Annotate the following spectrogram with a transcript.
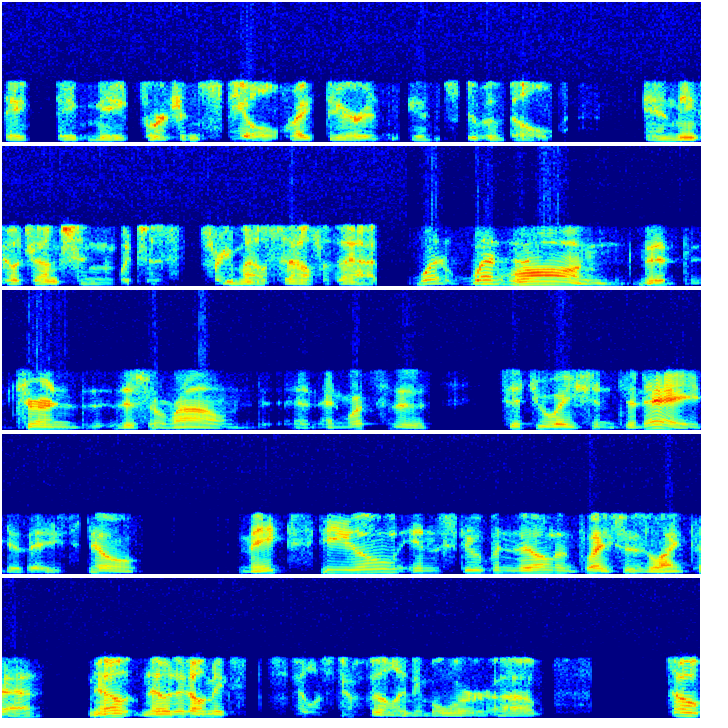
they they made virgin steel right there in, in Steubenville and Mingo Junction, which is three miles south of that. What went wrong that turned this around, and, and what's the situation today? Do they still make steel in Steubenville and places like that? No, no, they don't make steel in Steubenville anymore. Uh, so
